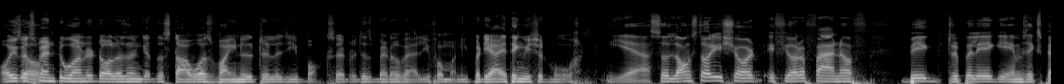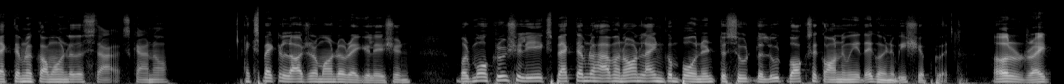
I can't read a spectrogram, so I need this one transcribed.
Or you could spend two hundred dollars and get the Star Wars vinyl trilogy box set, which is better value for money. But yeah, I think we should move on. Yeah. So long story short, if you're a fan of big AAA games, expect them to come under the sta- scanner. Expect a larger amount of regulation. But more crucially, expect them to have an online component to suit the loot box economy they're going to be shipped with. All right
